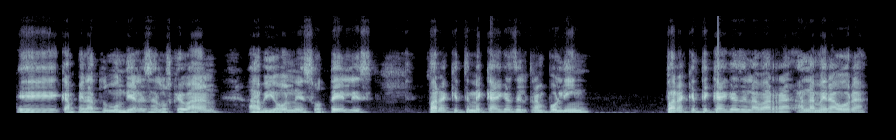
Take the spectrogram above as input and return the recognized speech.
eh, campeonatos mundiales a los que van, aviones, hoteles, para que te me caigas del trampolín para que te caigas de la barra a la mera hora,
